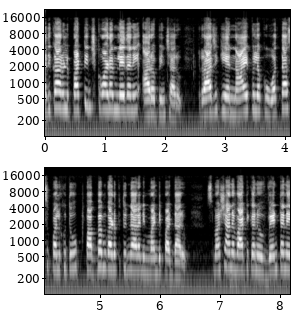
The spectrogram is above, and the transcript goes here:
అధికారులు పట్టించుకోవడం లేదని ఆరోపించారు. రాజకీయ నాయకులకు ఒత్తాసు పలుకుతూ పబ్బం గడుపుతున్నారని మండిపడ్డారు. శ్మశాన వాటికను వెంటనే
